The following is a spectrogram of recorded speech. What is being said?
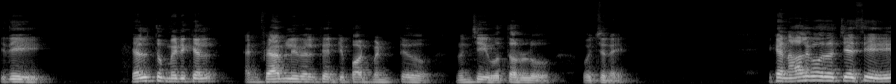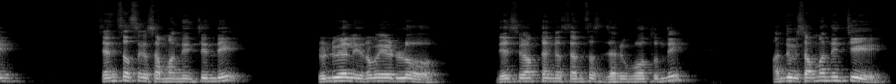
ఇది health medical and family welfare department నుంచి ఉత్తర్వులు వచ్చినాయి. ఇక నాలుగవది వచ్చేసి సెన్సస్కి సంబంధించింది. రెండు వేల ఇరవై ఏడులో దేశవ్యాప్తంగా సెన్సస్ జరిగిపోతుంది అందుకు సంబంధించి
